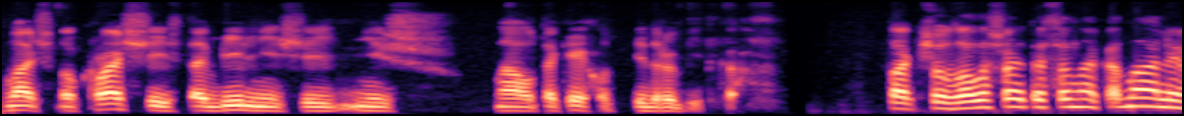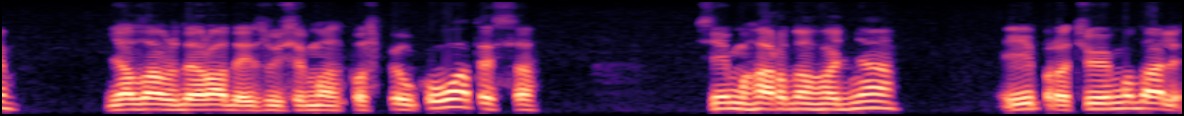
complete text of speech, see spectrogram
значно кращі і стабільніші, ніж на таких от підробітках. Так що залишайтеся на каналі. Я завжди радий з усіма поспілкуватися. Всім гарного дня і працюємо далі.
